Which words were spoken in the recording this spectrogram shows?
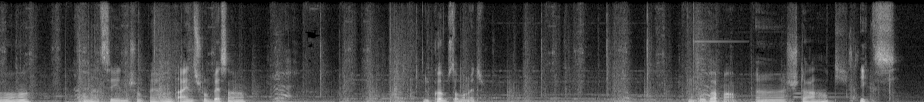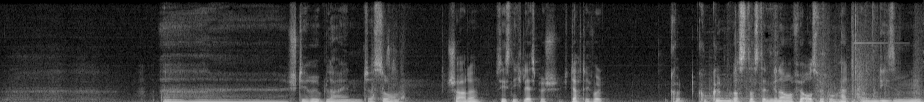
Oh, 110, schon, äh, 101 schon besser. Du kommst doch mal mit. Wo, warte mal. Äh, Start. X. Äh, Stereoblind. Achso. Schade. Sie ist nicht lesbisch. Ich dachte, ich wollte gucken, was das denn genau für Auswirkungen hat in diesem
